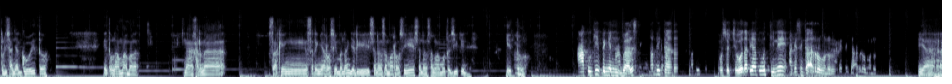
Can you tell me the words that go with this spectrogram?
tulisannya Go itu. Itu lama banget. Nah, karena saking seringnya Rossi menang jadi senang sama Rossi, senang sama MotoGP deh. Gitu. Hmm. Aku ki pengen bales tapi gak bahasa Jawa tapi aku wedine akeh sing gak ero ngono lho. Ya,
